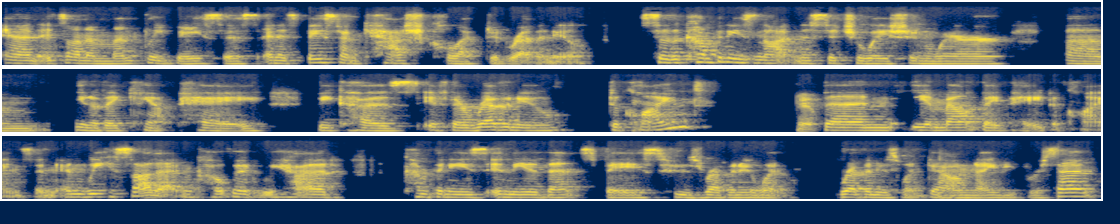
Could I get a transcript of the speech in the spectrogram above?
and it's on a monthly basis and it's based on cash collected revenue. So the company is not in a situation where um, you know they can't pay because if their revenue declined, then the amount they pay declines. And and we saw that in COVID. We had companies in the event space whose revenue went revenues went down 90%.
